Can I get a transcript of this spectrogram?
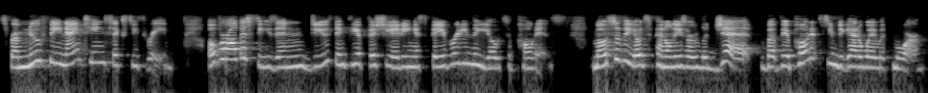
is from Newfie 1963. Overall this season, do you think the officiating is favoring the Yotes opponents? Most of the Yotes penalties are legit, but the opponents seem to get away with more.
